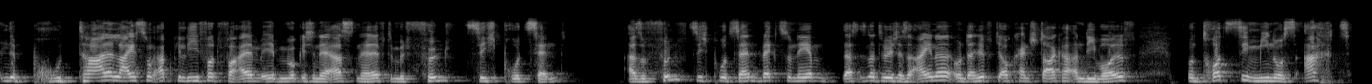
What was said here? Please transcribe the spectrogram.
eine brutale Leistung abgeliefert, vor allem eben wirklich in der ersten Hälfte mit 50 Prozent. Also 50 Prozent wegzunehmen, das ist natürlich das eine und da hilft ja auch kein starker Andy Wolf. Und trotzdem minus 8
